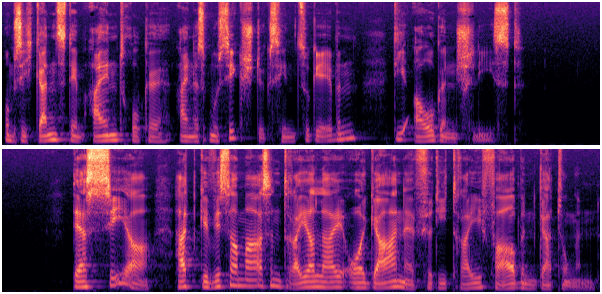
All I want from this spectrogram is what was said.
um sich ganz dem Eindrucke eines Musikstücks hinzugeben, die Augen schließt. Der Seher hat gewissermaßen dreierlei Organe für die drei Farbengattungen.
